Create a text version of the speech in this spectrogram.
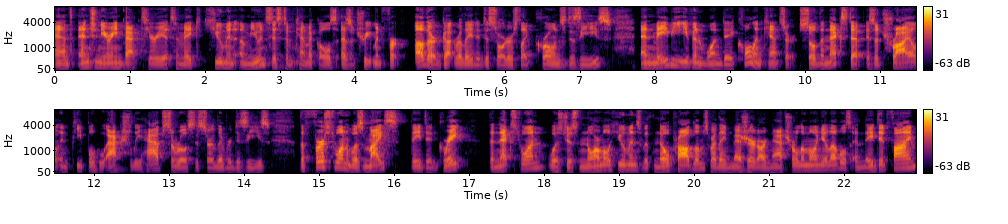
and engineering bacteria to make human immune system chemicals as a treatment for other gut related disorders like Crohn's disease and maybe even one day colon cancer. So the next step is a trial in people who actually have cirrhosis or liver disease. The first one was mice, they did great. The next one was just normal humans with no problems, where they measured our natural ammonia levels and they did fine.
